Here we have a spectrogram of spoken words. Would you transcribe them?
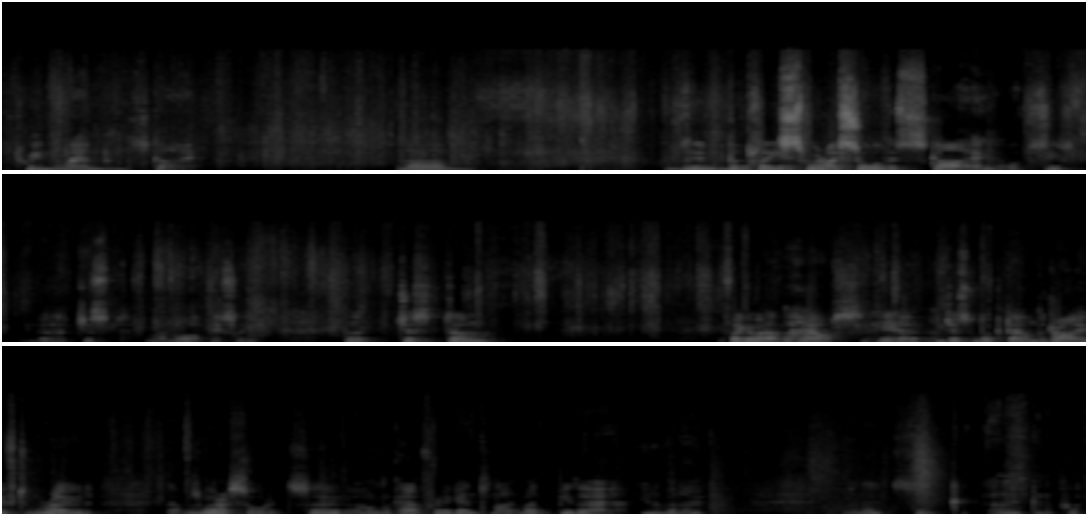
between the land and the sky. Um, the, the place where I saw this sky, obviously, uh, just, well, not obviously, but just um, if I go out the house here and just look down the drive to the road, that was where I saw it. So I'll look out for it again tonight. It might be there. You never know. And I think I'm going to put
